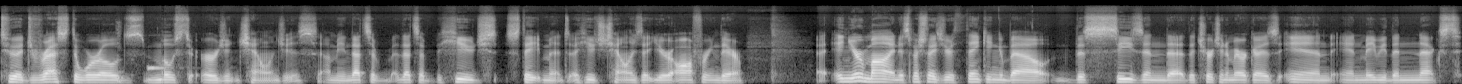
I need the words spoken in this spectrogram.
to address the world's most urgent challenges. I mean, that's a that's a huge statement, a huge challenge that you're offering there in your mind, especially as you're thinking about this season that the church in America is in, and maybe the next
